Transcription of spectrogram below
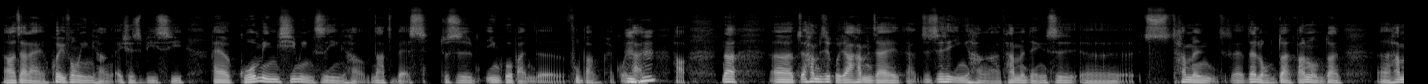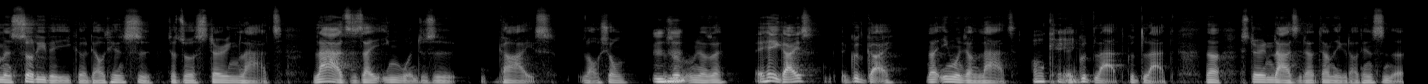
然后再来汇丰银行 HSBC，还有国民西敏寺银行 NatWest，就是英国版的富邦还国泰。嗯、好，那呃，他们这些国家，他们在这这些银行啊，他们等于是呃，他们在垄断反垄断，呃，他们设立了一个聊天室，叫做 Stirring Lads，Lads 在英文就是 guys。老兄，就是我们讲说，哎、嗯、，Hey guys，good guy。那英文讲 lad，OK，good lad，good lad。那 Stirring Lads 这样这样的一个聊天室呢，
